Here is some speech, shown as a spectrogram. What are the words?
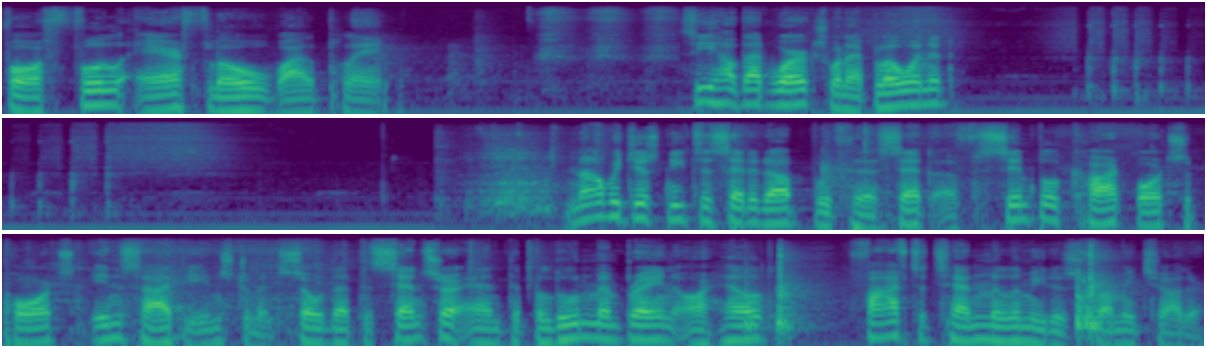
for full airflow while playing. See how that works when I blow in it? Now we just need to set it up with a set of simple cardboard supports inside the instrument so that the sensor and the balloon membrane are held 5 to 10 millimeters from each other.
